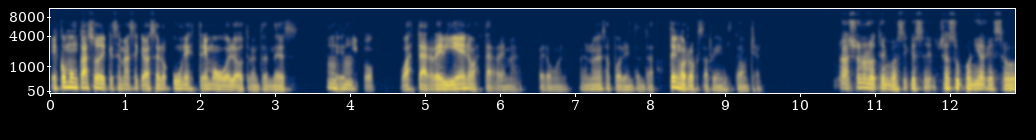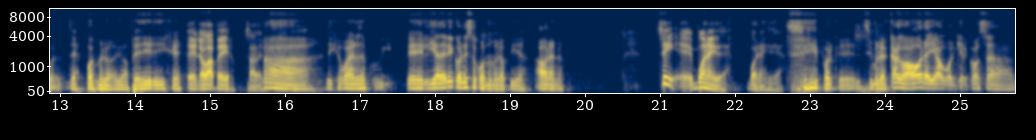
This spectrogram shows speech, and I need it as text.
Es como un caso de que se me hace que va a ser un extremo o el otro, ¿entendés? Eh, tipo, o va a estar re bien o va a estar re mal. Pero bueno, en una de esas podría intentarlo. Tengo Rockstar Games Launcher. Ah, yo no lo tengo, así que se- ya suponía que se- después me lo iba a pedir y dije, Te lo va a pedir, ¿sabes? ah, dije, bueno, eh, lidiaré con eso cuando me lo pida. Ahora no. Sí, eh, buena idea, buena idea. Sí, porque si me lo descargo ahora y hago cualquier cosa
